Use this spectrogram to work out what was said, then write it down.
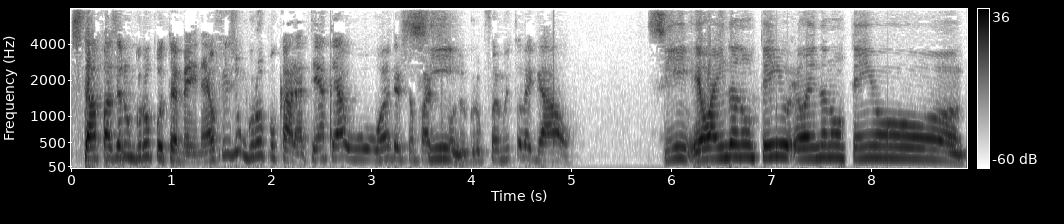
Você tá fazendo um grupo também, né? Eu fiz um grupo, cara. Tem até o Anderson Sim. participou do grupo, foi muito legal. Sim, eu ainda não tenho, eu ainda não tenho,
